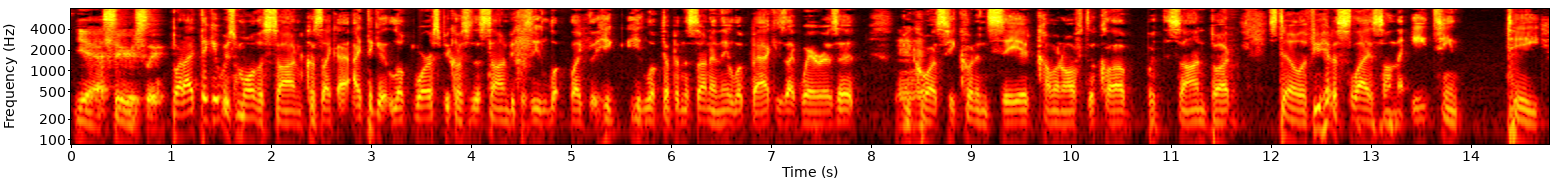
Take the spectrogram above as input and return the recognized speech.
Yeah, seriously, But I think it was more the sun because, like, I, I think it looked worse because of the sun because he looked like he he looked up in the sun and they looked back. He's like, "Where is it?" Mm-hmm. Because he couldn't see it coming off the club with the sun. But still, if you hit a slice on the 18th tee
